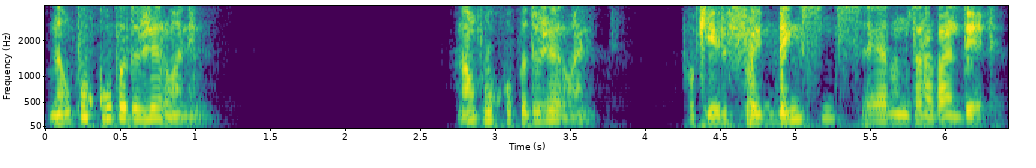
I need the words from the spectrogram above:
Não por culpa do Jerônimo. Não por culpa do Jerônimo. Porque ele foi bem sincero no trabalho dele.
